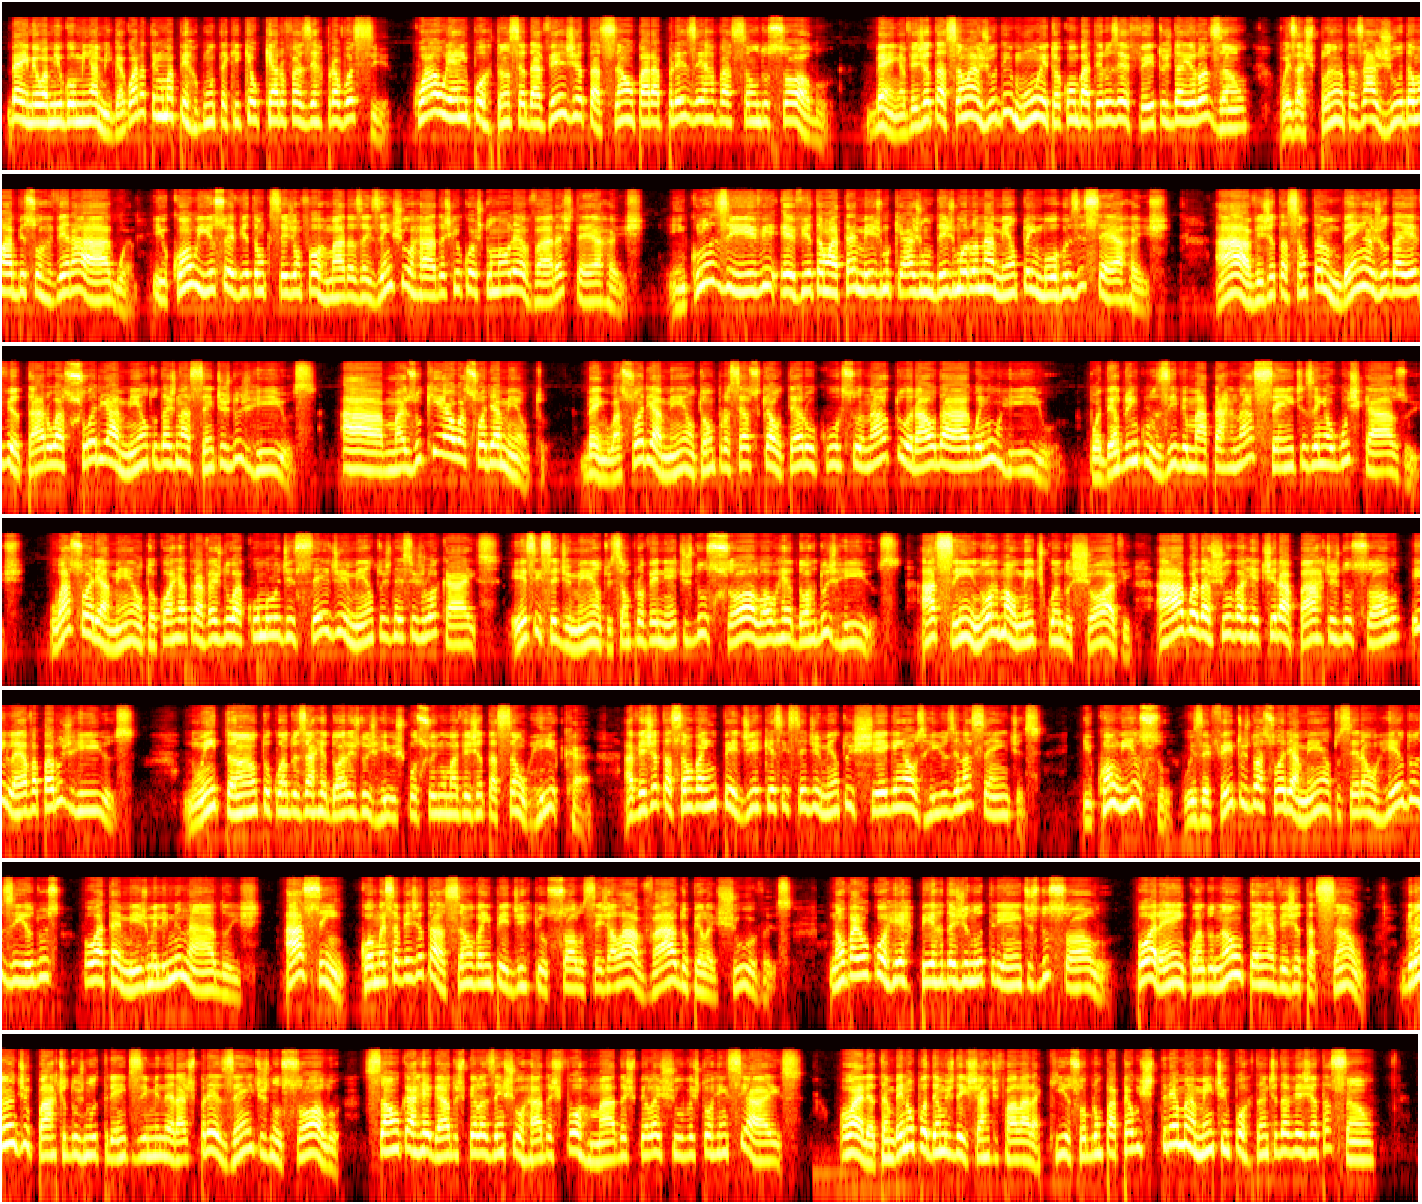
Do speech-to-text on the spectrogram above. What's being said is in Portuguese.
Bem, meu amigo ou minha amiga, agora tem uma pergunta aqui que eu quero fazer para você. Qual é a importância da vegetação para a preservação do solo? Bem, a vegetação ajuda muito a combater os efeitos da erosão, pois as plantas ajudam a absorver a água, e, com isso, evitam que sejam formadas as enxurradas que costumam levar as terras. Inclusive, evitam até mesmo que haja um desmoronamento em morros e serras. Ah, a vegetação também ajuda a evitar o assoreamento das nascentes dos rios. Ah, mas o que é o assoreamento? Bem, o assoreamento é um processo que altera o curso natural da água em um rio, podendo, inclusive, matar nascentes em alguns casos. O assoreamento ocorre através do acúmulo de sedimentos nesses locais. Esses sedimentos são provenientes do solo ao redor dos rios. Assim, normalmente, quando chove, a água da chuva retira partes do solo e leva para os rios. No entanto, quando os arredores dos rios possuem uma vegetação rica, a vegetação vai impedir que esses sedimentos cheguem aos rios e nascentes. E, com isso, os efeitos do assoreamento serão reduzidos ou até mesmo eliminados. Assim, como essa vegetação vai impedir que o solo seja lavado pelas chuvas, não vai ocorrer perdas de nutrientes do solo. Porém, quando não tem a vegetação, grande parte dos nutrientes e minerais presentes no solo são carregados pelas enxurradas formadas pelas chuvas torrenciais. Olha, também não podemos deixar de falar aqui sobre um papel extremamente importante da vegetação,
